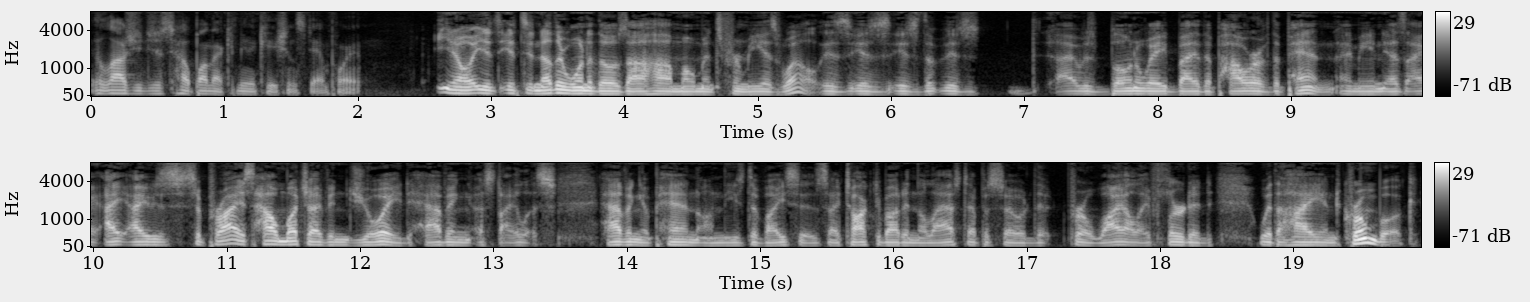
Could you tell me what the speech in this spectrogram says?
It allows you to just help on that communication standpoint. you know, it's it's another one of those aha moments for me as well. Is is is the is I was blown away by the power of the pen. I mean, as I, I, I, was surprised how much I've enjoyed having a stylus, having a pen on these devices. I talked about in the last episode that for a while I flirted with a high end Chromebook.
